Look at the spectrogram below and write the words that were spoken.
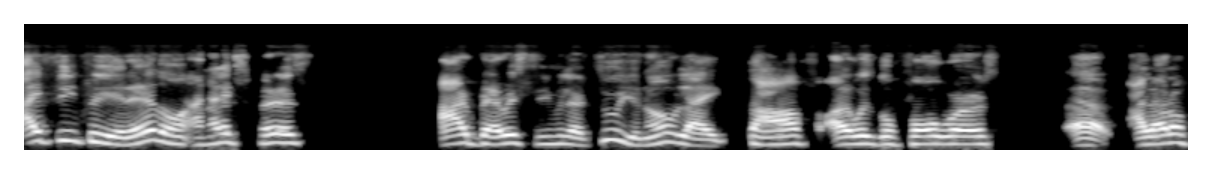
I think Figueiredo and Alex Perez are very similar too. You know, like tough, always go forwards, uh, a lot of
